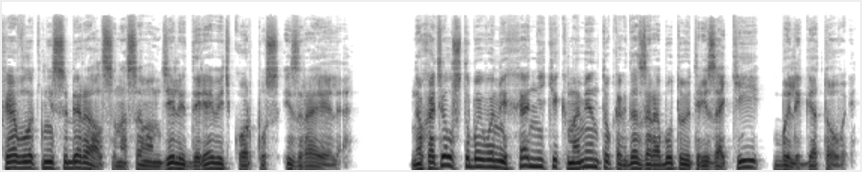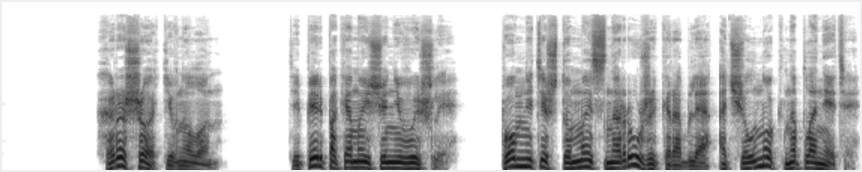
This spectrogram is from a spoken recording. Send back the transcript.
Хевлок не собирался на самом деле дырявить корпус Израиля. Но хотел, чтобы его механики к моменту, когда заработают резаки, были готовы. «Хорошо», — кивнул он. «Теперь, пока мы еще не вышли, Помните, что мы снаружи корабля, а челнок на планете.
